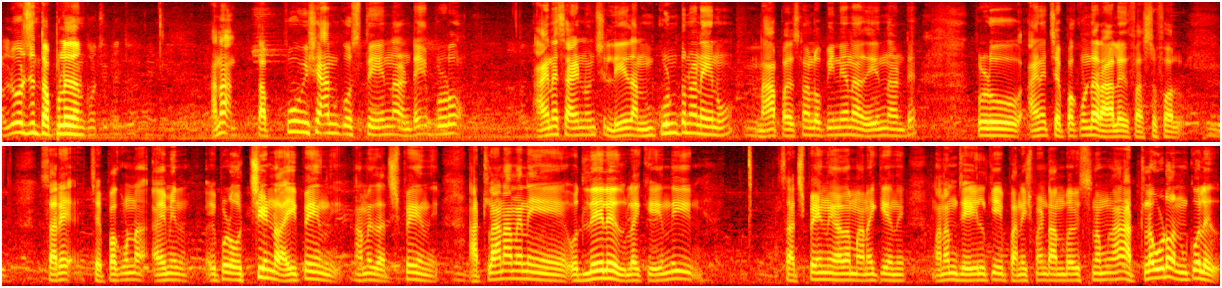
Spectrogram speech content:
అల్లు అర్జున్ తప్పులేదు అనుకోవచ్చు అన్న తప్పు విషయానికి వస్తే ఏంటంటే ఇప్పుడు ఆయన సైడ్ నుంచి లేదు అనుకుంటున్నా నేను. నా పర్సనల్ ఒపీనియన్ అది ఏంటంటే ఇప్పుడు ఆయన చెప్పకుండా రాలేదు ఫస్ట్ ఆఫ్ ఆల్ సరే చెప్పకుండా ఐ మీన్ ఇప్పుడు వచ్చిండు అయిపోయింది ఆమె చచ్చిపోయింది. అట్లానే ఆమెని వదిలేయలేదు. లైక్ ఏంది? చచ్చిపోయింది కదా మనకేంది మనం జైలుకి పనిష్మెంట్ అనుభవిస్తున్నాం కానీ అట్లా కూడా అనుకోలేదు.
